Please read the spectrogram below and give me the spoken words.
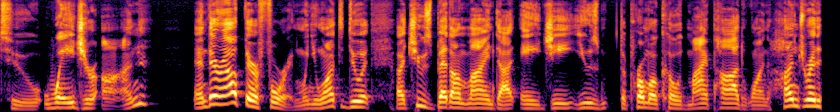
to wager on. And they're out there for it. And when you want to do it, uh, choose betonline.ag. Use the promo code MyPod100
